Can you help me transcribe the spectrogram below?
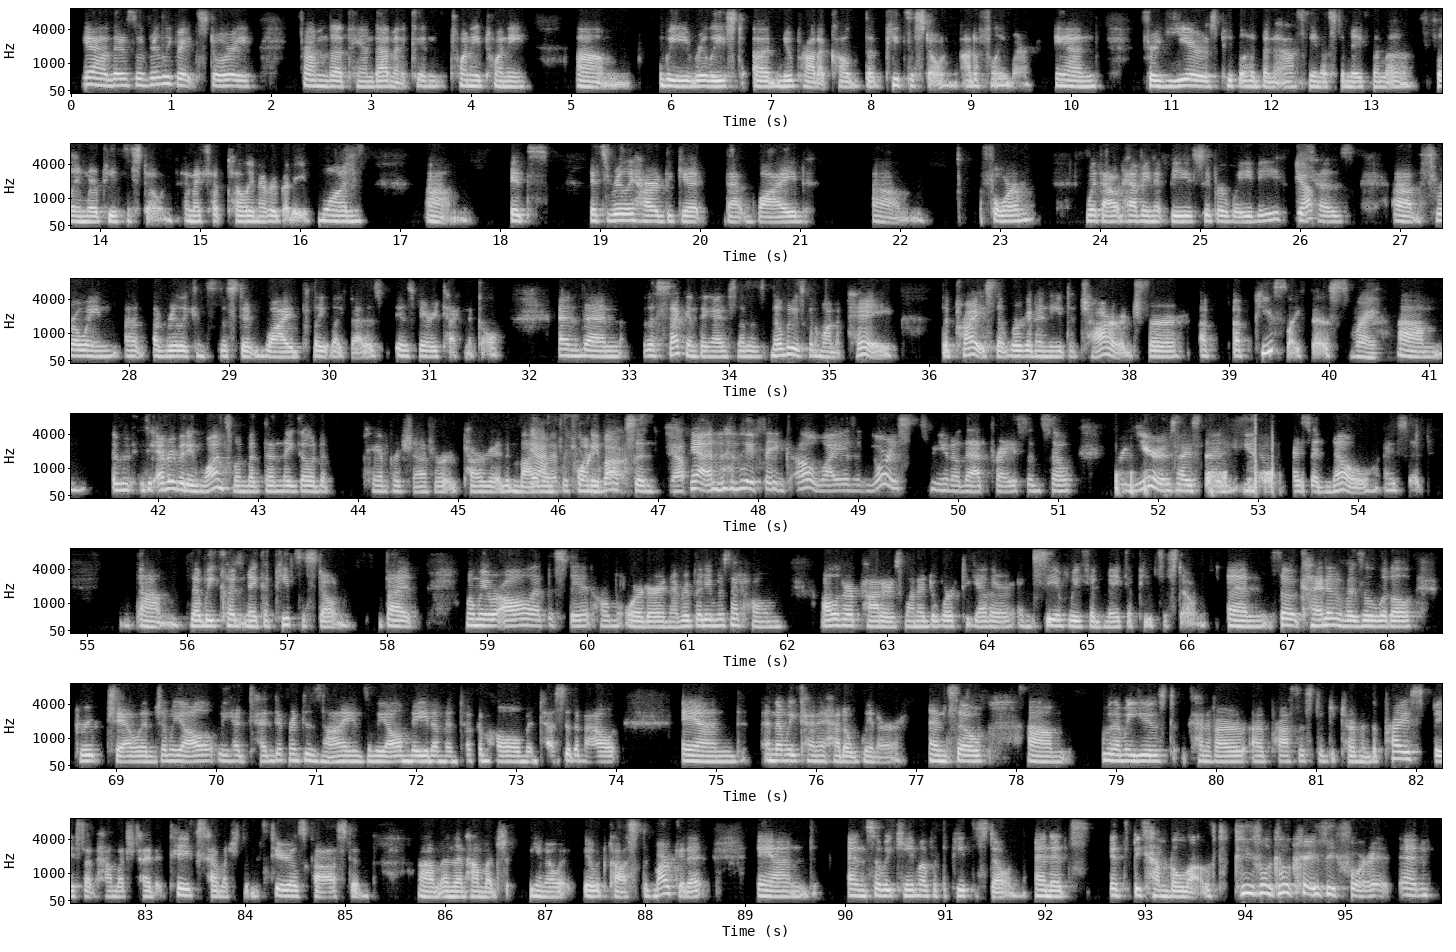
yeah there's a really great story from the pandemic in 2020 um, we released a new product called the Pizza Stone out of Flameware. And for years, people had been asking us to make them a Flameware Pizza Stone. And I kept telling everybody, one, um, it's it's really hard to get that wide um, form without having it be super wavy yep. because um, throwing a, a, really consistent wide plate like that is is very technical and then the second thing I said is nobody's going to want to pay the price that we're going to need to charge for a, a piece like this. Right. Um, everybody wants one, but then they go to Pampered Chef or Target and buy yeah, one for 20 bucks. bucks. And yep. yeah, and then they think, oh, why isn't yours, you know, that price? And so for years I said, you know, I said no. I said um, that we couldn't make a pizza stone. But when we were all at the stay-at-home order and everybody was at home, all of our potters wanted to work together and see if we could make a pizza stone. And so it kind of was a little group challenge. And we all, we had 10 different designs and we all made them and took them home and tested them out. And, and then we kind of had a winner. And so um, then we used kind of our, our process to determine the price based on how much time it takes, how much the materials cost, and um, and then how much you know it, it would cost to market it. And and so we came up with the pizza stone and it's it's become beloved. People go crazy for it. And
